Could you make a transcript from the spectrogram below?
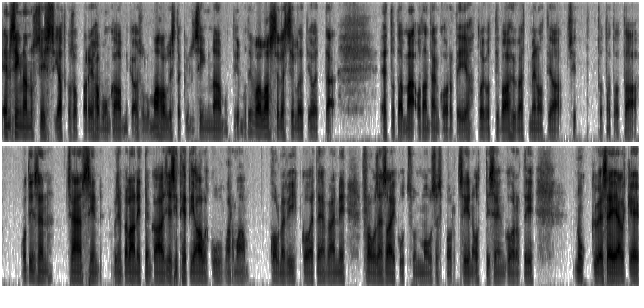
en signannut siis jatkosoppari havunkaan, mikä olisi ollut mahdollista kyllä signaa, mutta ilmoitin vaan Lasselle silloin, että jo, että, että tota, mä otan tämän kortin ja toivotti vaan hyvät menot ja sitten tota, tota, otin sen chanssin, voisin pelaa niiden kanssa ja sitten heti alkuun varmaan kolme viikkoa eteenpäin, niin Frozen sai kutsun Moses Sportsiin, otti sen kortin, nukkui ja sen jälkeen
